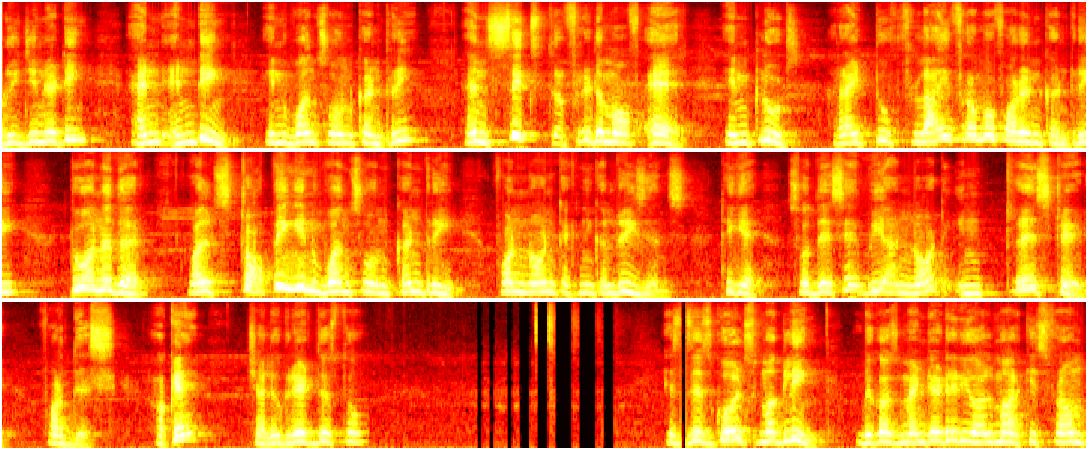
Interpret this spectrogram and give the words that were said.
originating and ending in one's own country and sixth freedom of air includes right to fly from a foreign country to another while stopping in one's own country for non-technical reasons ठीक है so they say we are not interested for this okay चलो great दोस्तों is this gold smuggling because mandatory hallmark is from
